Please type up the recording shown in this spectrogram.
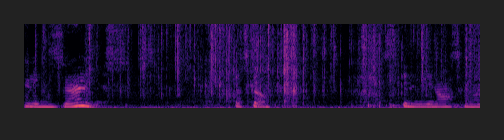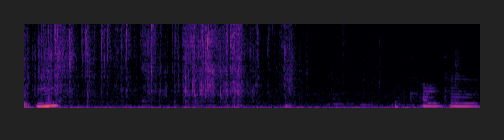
an Xerneas. Let's go. It's gonna be an awesome opening. Card I'm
